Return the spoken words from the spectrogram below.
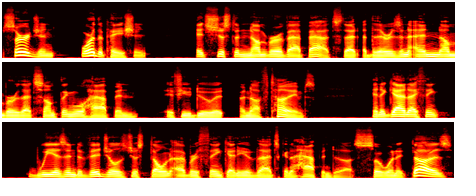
surgeon or the patient. It's just a number of at bats that there is an end number that something will happen if you do it enough times. And again, I think we as individuals just don't ever think any of that's going to happen to us. So when it does,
